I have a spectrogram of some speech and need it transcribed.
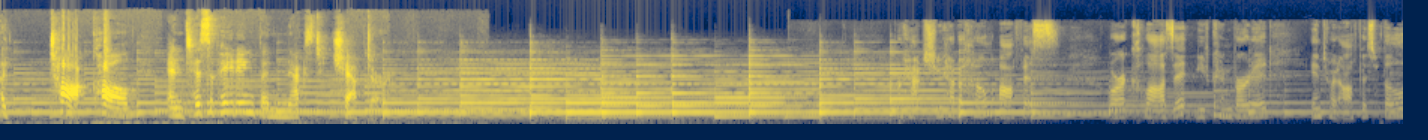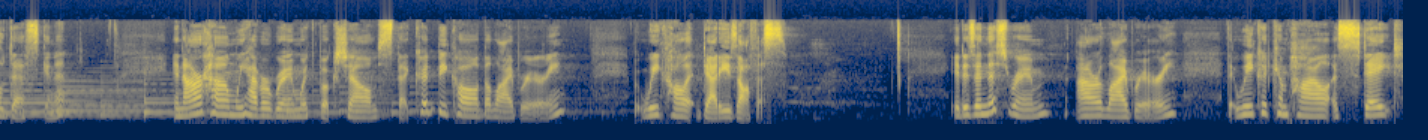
a talk called Anticipating the Next Chapter. Perhaps you have a home office or a closet you've converted into an office with a little desk in it. In our home, we have a room with bookshelves that could be called the library, but we call it Daddy's office. It is in this room, our library, that we could compile a state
